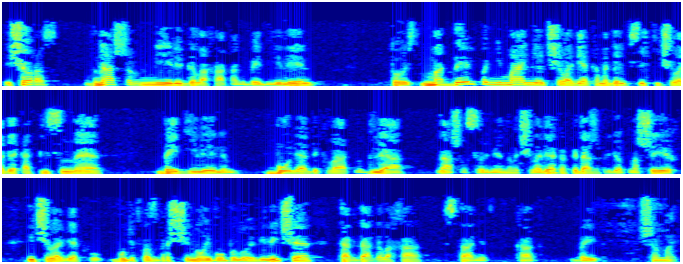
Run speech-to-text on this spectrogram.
Еще раз, в нашем мире Галаха как Бейт Елель, то есть модель понимания человека, модель психики человека, описанная Бейт Елелем, более адекватна для нашего современного человека. Когда же придет Машиих и человеку будет возвращено его былое величие, тогда Галаха станет как Бейт Шамай.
